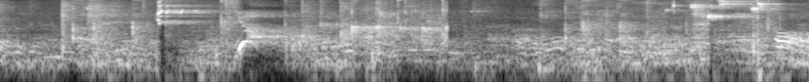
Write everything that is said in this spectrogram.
야! 어.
